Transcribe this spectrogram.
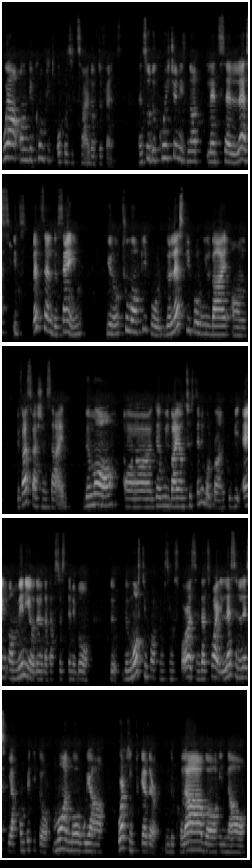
We are on the complete opposite side of the fence. And so the question is not let's sell less, it's let's sell the same, you know, to more people. The less people will buy on the fast fashion side, the more uh, they will buy on sustainable brand, could be Aigle or many others that are sustainable. The, the most important things for us, and that's why less and less we are competitor, more and more we are working together in the collab or in our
